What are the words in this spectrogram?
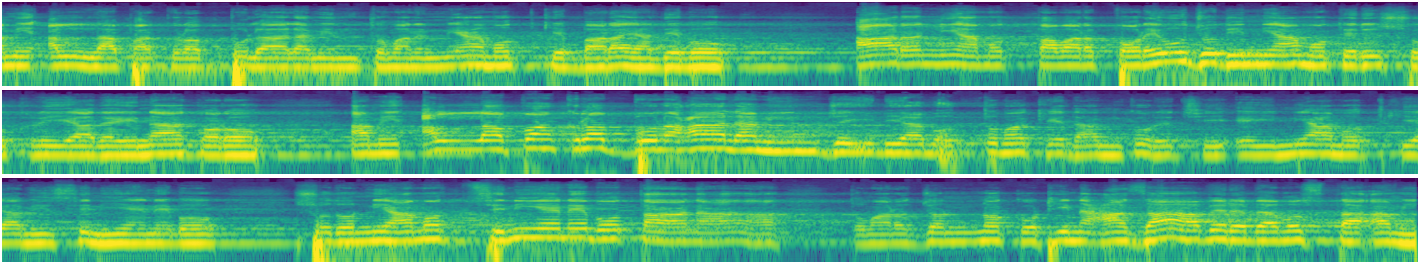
আমি আল্লাহ পাক রব্বুল আলামিন তোমার নিয়ামতকে বাড়ায়া দেব। আর নিয়ামত পাওয়ার পরেও যদি নিয়ামতের শুকরিয়া আদায় না করো, আমি আল্লাহ পাক রব্বুল আলামিন যেই নিয়ামত তোমাকে দান করেছি, এই নিয়ামতকে আমি ছিনিয়ে নেব? শুধু নিয়ামত ছিনিয়ে নেব তা না, তোমার জন্য কঠিন আজাবের ব্যবস্থা আমি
